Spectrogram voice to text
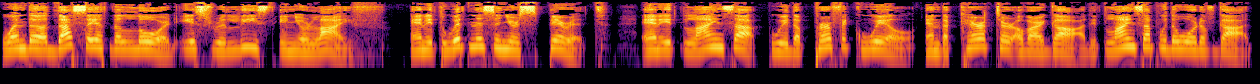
When the thus saith the Lord is released in your life and it witness in your spirit and it lines up with the perfect will and the character of our God, it lines up with the word of God.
